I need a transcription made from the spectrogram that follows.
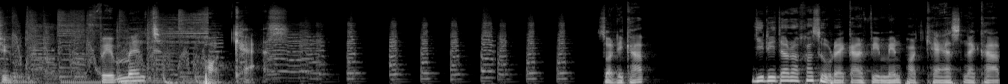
to f i l m e n t Podcast สวัสดีครับ ยินดีต้อนรับเข้าสู่รายการ f i l m e n t Podcast นะครับ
